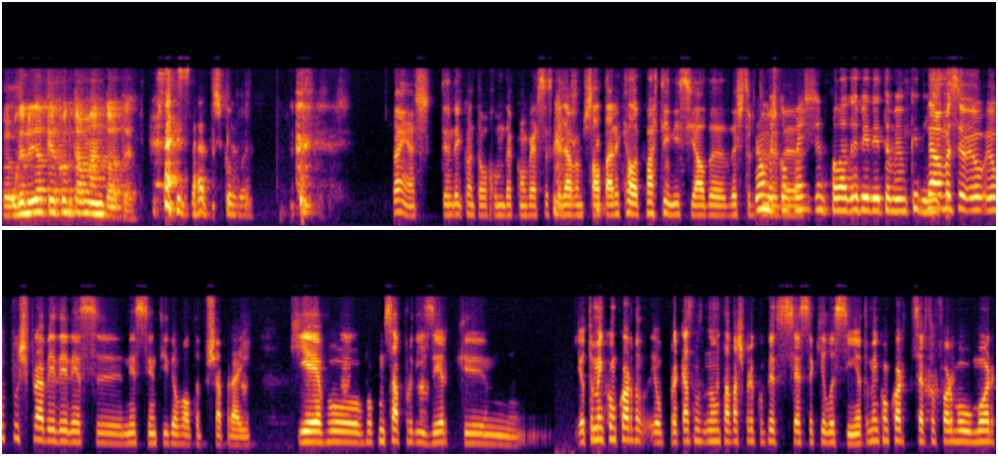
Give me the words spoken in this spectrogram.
O Gabriel quer contar uma anedota. Exato, desculpa. Bem, acho que tendo em conta o rumo da conversa, se calhar vamos saltar aquela parte inicial da, da estrutura. Não, mas convém das... a gente falar da BD também um bocadinho. Não, mas eu, eu, eu, puxo para a BD nesse, nesse sentido, eu volto a puxar para aí. Que é, vou, vou começar por dizer que hum, eu também concordo, eu por acaso não, não estava à espera que o Pedro dissesse aquilo assim, eu também concordo que de certa forma o humor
